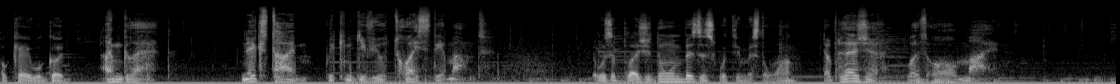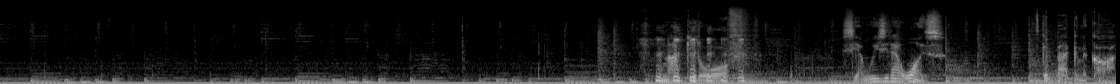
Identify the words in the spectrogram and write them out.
Okay, we're good. I'm glad. Next time, we can give you twice the amount. It was a pleasure doing business with you, Mr. Wang. The pleasure was all mine. Knock it off. See how easy that was? Let's get back in the car.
